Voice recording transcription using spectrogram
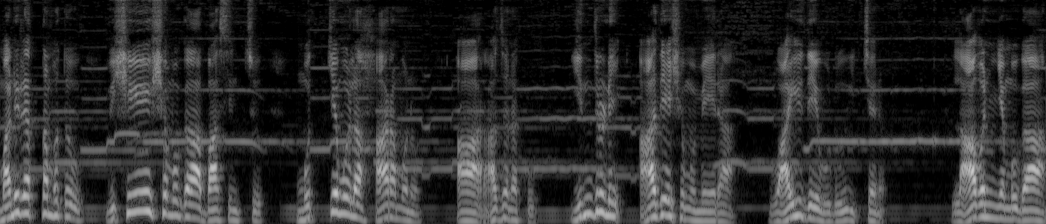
మణిరత్నముతో విశేషముగా భాసించు ముత్యముల హారమును ఆ రాజునకు ఇంద్రుని ఆదేశము మేర వాయుదేవుడు ఇచ్చెను. లావణ్యముగా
